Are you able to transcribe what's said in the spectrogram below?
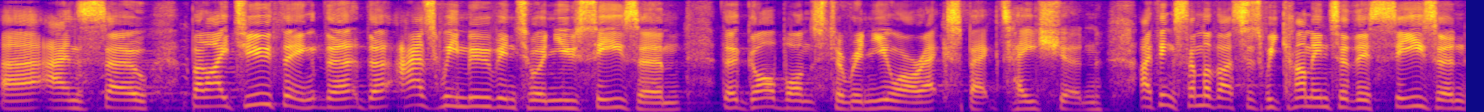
Uh, and so, but I do think that, that as we move into a new season, that God wants to renew our expectation. I think some of us, as we come into this season,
